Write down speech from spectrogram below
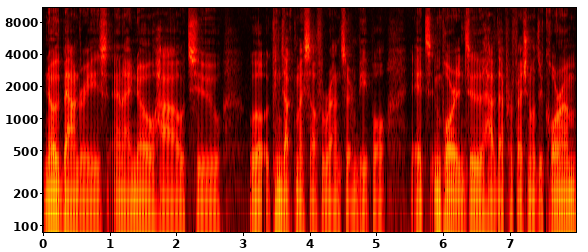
know the boundaries, and I know how to well, conduct myself around certain people. It's important to have that professional decorum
